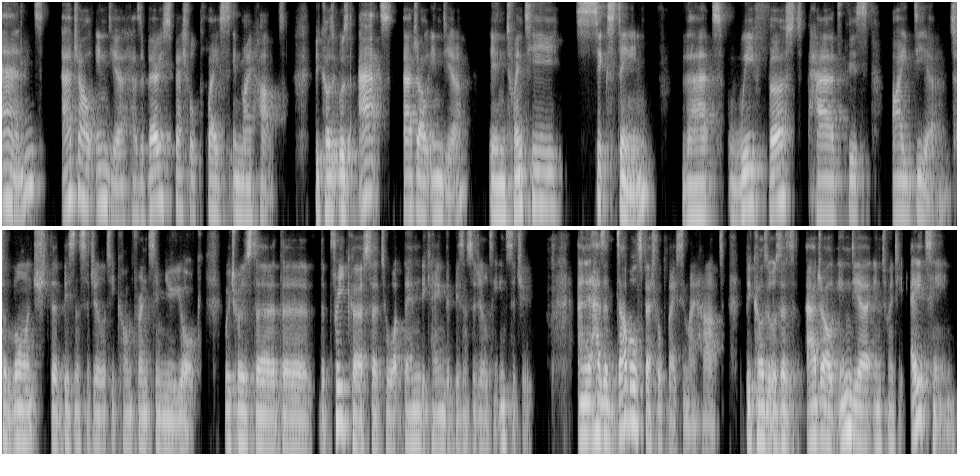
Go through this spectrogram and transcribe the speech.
and Agile India has a very special place in my heart because it was at Agile India in 2016 that we first had this idea to launch the Business Agility Conference in New York, which was the, the, the precursor to what then became the Business Agility Institute. And it has a double special place in my heart because it was as Agile India in 2018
